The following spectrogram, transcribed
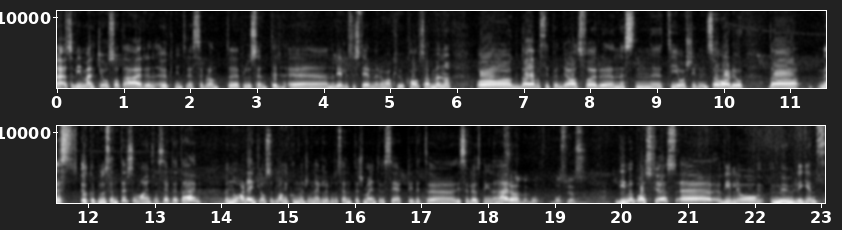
Nei, altså Vi merker jo også at det er en økende interesse blant uh, produsenter uh, når det gjelder systemer å ha ku og kalv sammen. Og, og, da jeg var stipendiat for nesten ti år siden, så var det jo da mest økoprodusenter som var interessert i dette her. Men nå er det egentlig også mange konvensjonelle produsenter som er interessert i dette, disse løsningene her. Også med båsfjøs? De med båsfjøs eh, vil jo muligens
